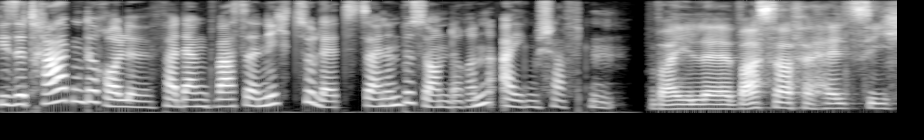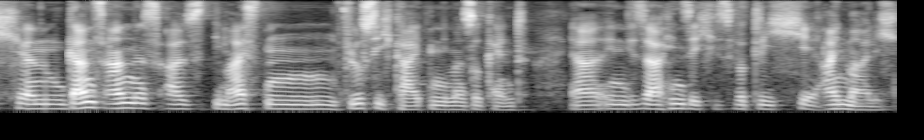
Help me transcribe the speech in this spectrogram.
Diese tragende Rolle verdankt Wasser nicht zuletzt seinen besonderen Eigenschaften. Weil äh, Wasser verhält sich ähm, ganz anders als die meisten Flüssigkeiten, die man so kennt. Ja, in dieser Hinsicht ist es wirklich äh, einmalig.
